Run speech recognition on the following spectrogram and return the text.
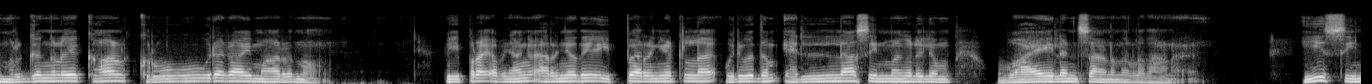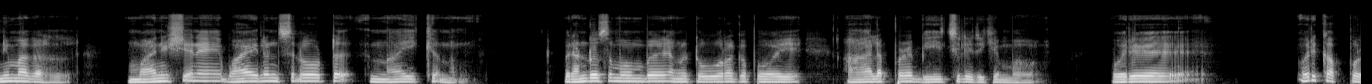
മൃഗങ്ങളെക്കാൾ ക്രൂരരായി മാറുന്നു. ഇപ്രായ അപ്പം ഞാൻ അറിഞ്ഞത് ഇപ്പം ഇറങ്ങിയിട്ടുള്ള ഒരുവിധം എല്ലാ സിനിമകളിലും വയലൻസ് ആണെന്നുള്ളതാണ്. ഈ സിനിമകൾ മനുഷ്യനെ വയലൻസിലോട്ട് നയിക്കുന്നു. രണ്ട് ദിവസം മുമ്പ് ഞങ്ങൾ ടൂറൊക്കെ പോയി ആലപ്പുഴ ബീച്ചിലിരിക്കുമ്പോൾ ഒരു ഒരു കപ്പിൾ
